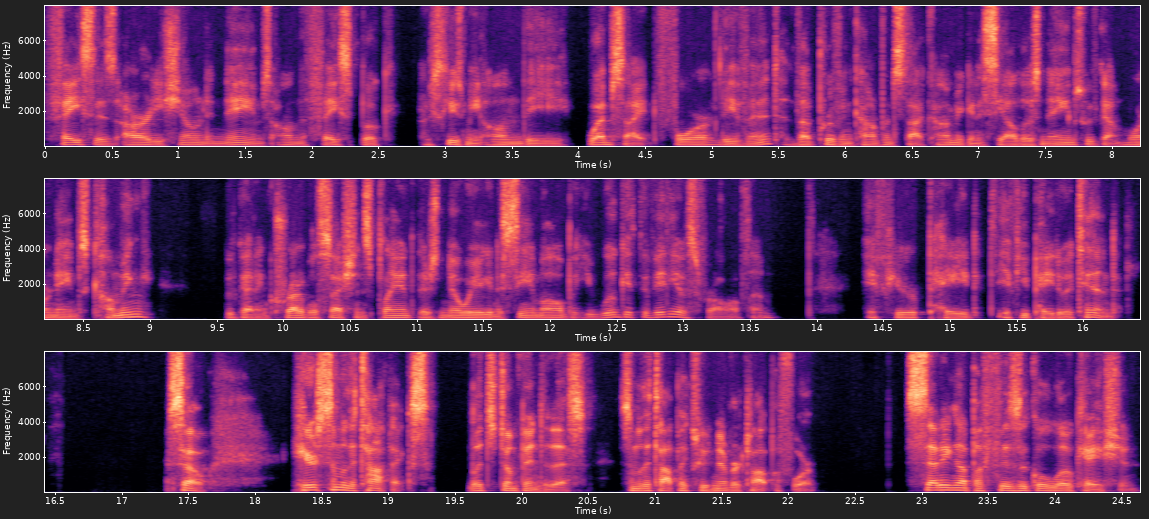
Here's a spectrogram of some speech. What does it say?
faces already shown in names on the Facebook, excuse me, on the website for the event, theprovenconference.com. You're going to see all those names. We've got more names coming. We've got incredible sessions planned. There's no way you're going to see them all, but you will get the videos for all of them if you're paid, if you pay to attend. So here's some of the topics. Let's jump into this. Some of the topics we've never taught before. Setting up a physical location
